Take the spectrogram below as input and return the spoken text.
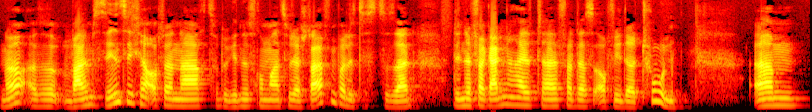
ne, also Walms sehnt sich ja auch danach, zu Beginn des Romans wieder Streifenpolizist zu sein und in der Vergangenheit er das auch wieder tun. Ähm,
